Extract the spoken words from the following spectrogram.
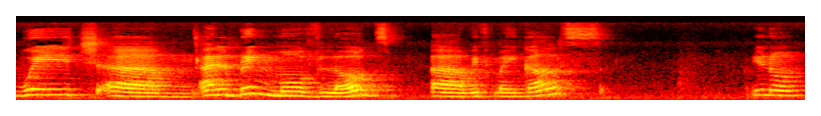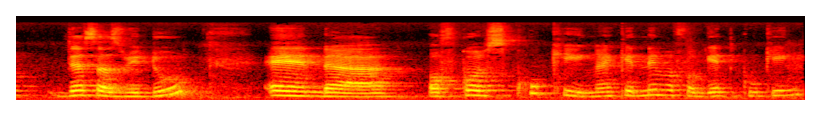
which um, i'll bring more vlogs uh, with my girls you know just as we do. And uh, of course cooking. I can never forget cooking.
